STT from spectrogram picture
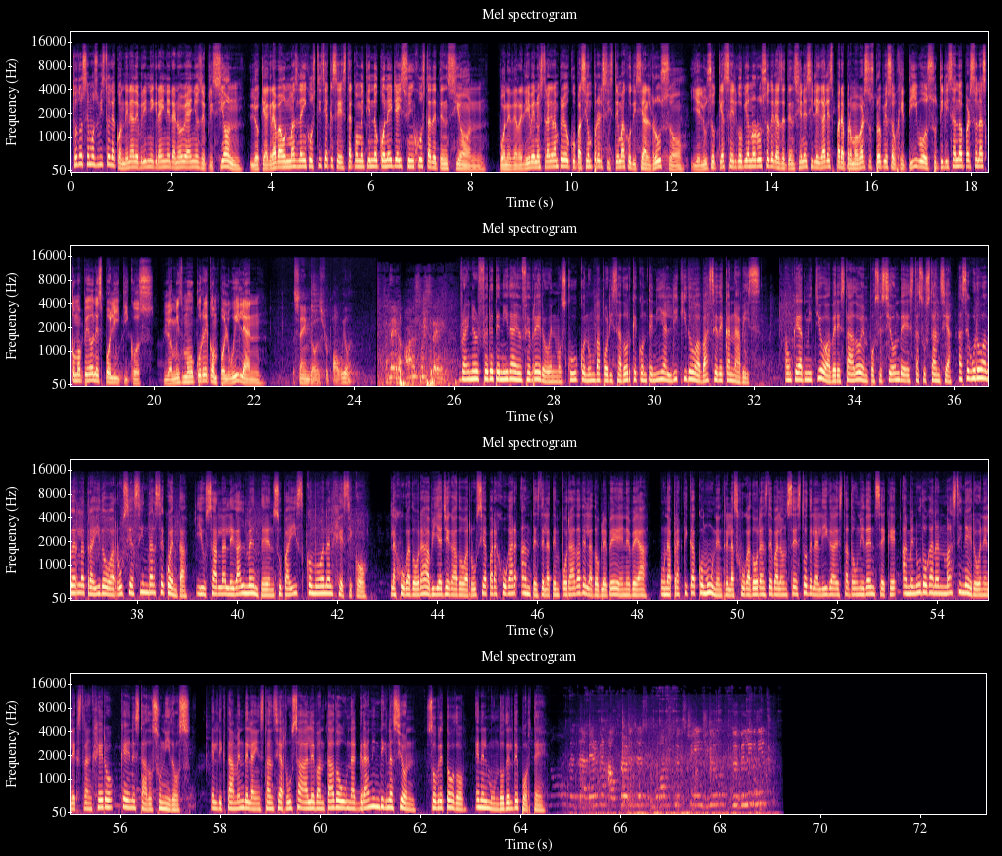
Todos hemos visto la condena de Britney Griner a nueve años de prisión, lo que agrava aún más la injusticia que se está cometiendo con ella y su injusta detención. Pone de relieve nuestra gran preocupación por el sistema judicial ruso y el uso que hace el gobierno ruso de las detenciones ilegales para promover sus propios objetivos, utilizando a personas como peones políticos. Lo mismo ocurre con Paul Whelan. Reiner fue detenida en febrero en Moscú con un vaporizador que contenía líquido a base de cannabis. Aunque admitió haber estado en posesión de esta sustancia, aseguró haberla traído a Rusia sin darse cuenta y usarla legalmente en su país como analgésico. La jugadora había llegado a Rusia para jugar antes de la temporada de la WNBA, una práctica común entre las jugadoras de baloncesto de la liga estadounidense que a menudo ganan más dinero en el extranjero que en Estados Unidos. El dictamen de la instancia rusa ha levantado una gran indignación, sobre todo en el mundo del deporte.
